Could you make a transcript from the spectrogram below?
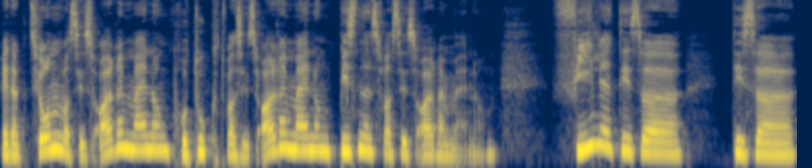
Redaktion, was ist eure Meinung? Produkt, was ist eure Meinung? Business, was ist eure Meinung? Viele dieser, dieser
